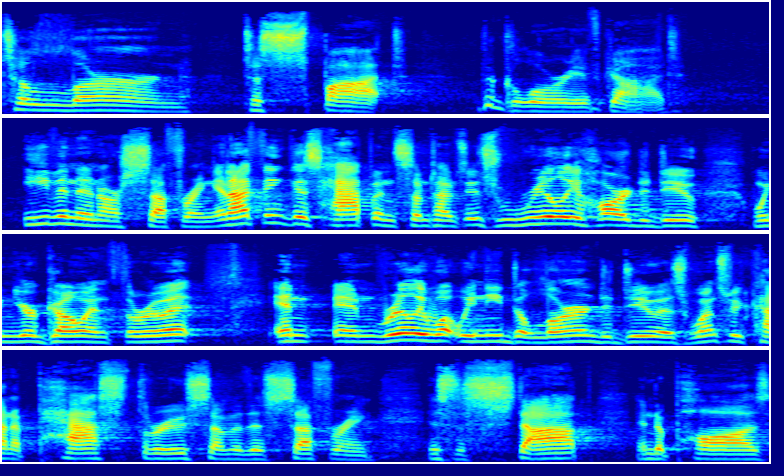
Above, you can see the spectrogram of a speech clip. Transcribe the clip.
to learn to spot the glory of God, even in our suffering. And I think this happens sometimes. It's really hard to do when you're going through it. And, and really, what we need to learn to do is once we've kind of passed through some of this suffering, is to stop and to pause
